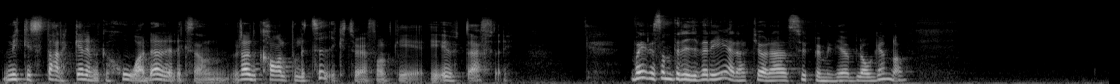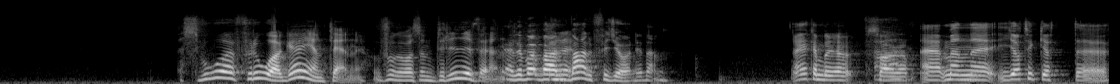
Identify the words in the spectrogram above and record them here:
mycket starkare, mycket hårdare, liksom, radikal politik tror jag folk är, är ute efter. Vad är det som driver er att göra supermiljöbloggen då? Svår fråga egentligen, fråga vad som driver den. Eller var, var, varför gör ni den? Jag kan börja svara. Ah. Men eh, jag tycker att eh,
